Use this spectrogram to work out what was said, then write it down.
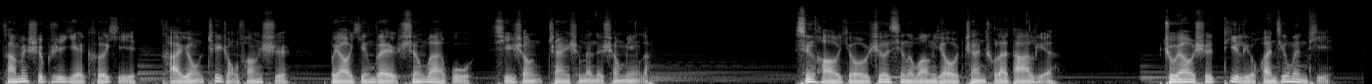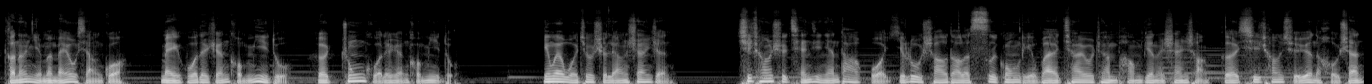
咱们是不是也可以采用这种方式，不要因为身外物牺牲战士们的生命了？幸好有热心的网友站出来打脸，主要是地理环境问题。可能你们没有想过美国的人口密度和中国的人口密度，因为我就是凉山人。西昌市前几年大火，一路烧到了四公里外加油站旁边的山上和西昌学院的后山，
